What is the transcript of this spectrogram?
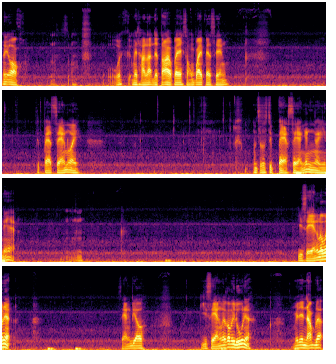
ไม่ออก โอ้ยไม่ทันละเดี๋ยวตาออกไปสองใบแปดแสงสิบแปดแสงหน่อย มันจะสิบแปดแสงยังไงเนี่ยกี่แสงแล้ววะเนี่ย แสงเดียว กี่แสงแล้วก็ไม่รู้เนี่ย ไม่ได้นับแล้ว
